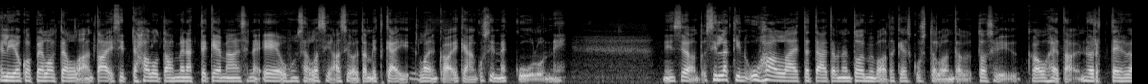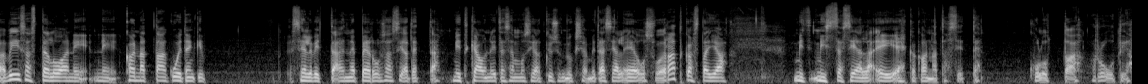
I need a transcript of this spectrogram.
Eli joko pelotellaan tai sitten halutaan mennä tekemään sinne EU-hun sellaisia asioita, mitkä ei lainkaan ikään kuin sinne kuulu, niin, niin se on silläkin uhalla, että tämä tämmöinen toimivaltakeskustelu on tosi kauheata nörtteilyä ja viisastelua, niin, niin kannattaa kuitenkin selvittää ne perusasiat, että mitkä on niitä semmoisia kysymyksiä, mitä siellä EU voi ratkaista ja missä siellä ei ehkä kannata sitten kuluttaa ruutia.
